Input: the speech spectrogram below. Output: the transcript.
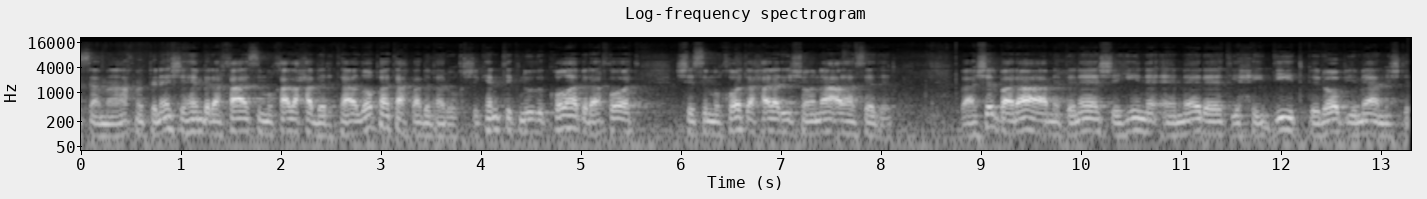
תשמח, מפני שהם ברכה סמוכה לחברתה, לא פתח בה בברוך, שכן תקנו לכל הברכות שסמוכות אחר הראשונה על הסדר. ואשר ברא, מפני שהיא נאמרת יחידית ברוב ימי המשתה,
